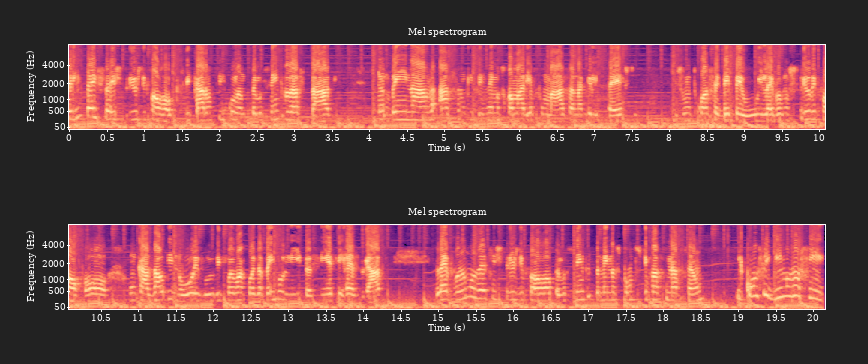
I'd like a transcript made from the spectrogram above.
36 trios de forró que ficaram circulando pelo centro da cidade, também na ação que fizemos com a Maria Fumaça, naquele teste, junto com a CBTU, e levamos trio de forró, um casal de noivos, e foi uma coisa bem bonita, assim, esse resgate. Levamos esses trios de forró pelo centro, também nos pontos de vacinação, e conseguimos, assim,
